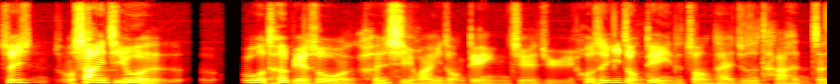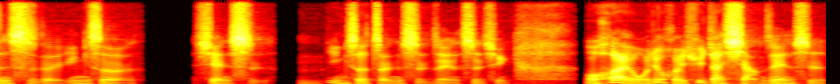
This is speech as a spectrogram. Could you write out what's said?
所以我上一集我我特别说我很喜欢一种电影结局，或是一种电影的状态，就是它很真实的映射现实。映射真实这件事情，我后来我就回去在想这件事，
